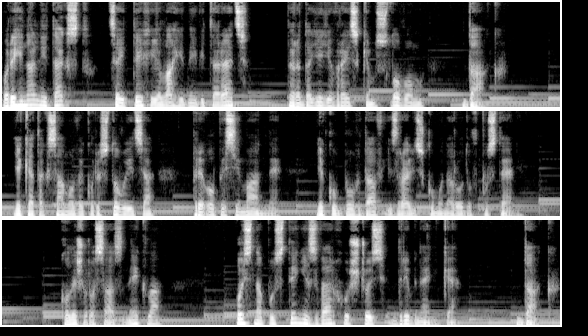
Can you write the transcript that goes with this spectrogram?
Оригінальний текст, цей тихий лагідний вітерець, передає єврейським словом дак, яке так само використовується при описі манни, яку Бог дав ізраїльському народу в пустелі. Коли ж роса зникла, ось на пустині зверху щось дрібненьке, дак,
